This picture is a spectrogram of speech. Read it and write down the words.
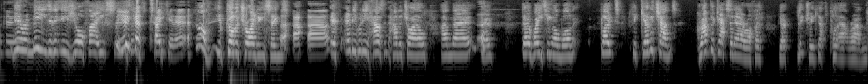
Oh dear. nearer me than it is your face. Well, you kept taking it. Oh, you've got to try these things. if anybody hasn't had a child and they're know, they're waiting on one, blokes, if you get a chance, grab the gas and air off her. You know, literally, you have to pull it out of her hand,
